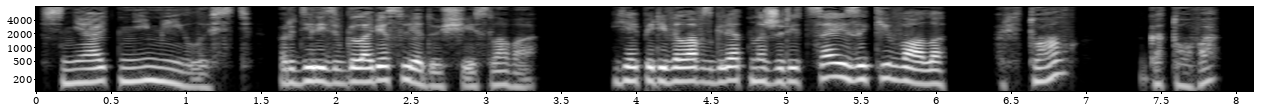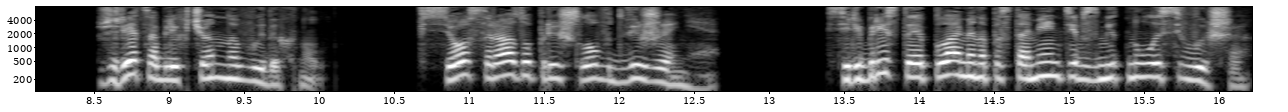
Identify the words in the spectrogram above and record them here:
снять немилость», — родились в голове следующие слова. Я перевела взгляд на жреца и закивала. «Ритуал? Готово». Жрец облегченно выдохнул. Все сразу пришло в движение. Серебристое пламя на постаменте взметнулось выше,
